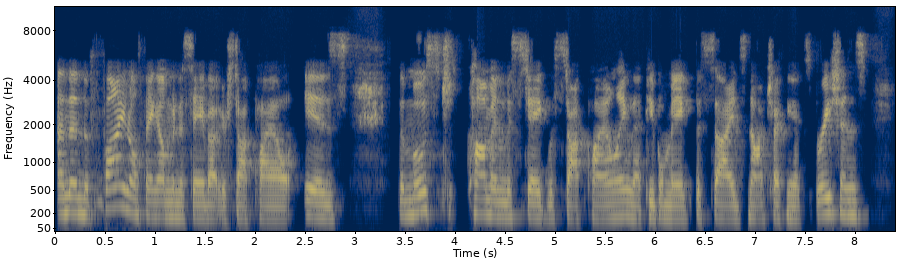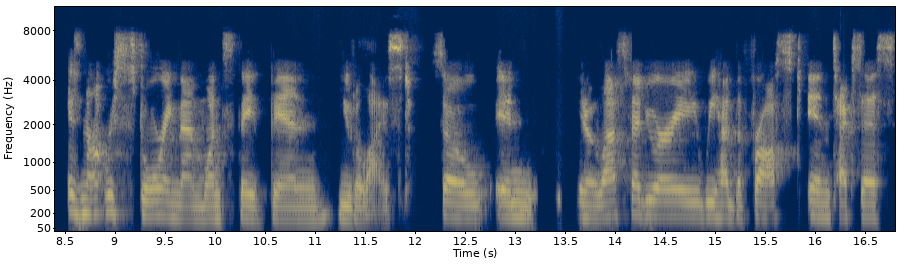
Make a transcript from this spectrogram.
And then the final thing I'm going to say about your stockpile is the most common mistake with stockpiling that people make, besides not checking expirations, is not restoring them once they've been utilized. So in you know last February we had the frost in Texas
